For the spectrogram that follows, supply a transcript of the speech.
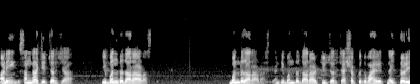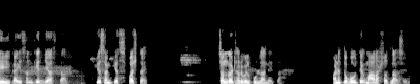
आणि संघाची चर्चा ही बंद दाराआड असते. बंद दाराआड असते. आणि ती बंद दाराआडची चर्चा शक्यतो बाहेर येत नाही. तरीही काही संकेत जे असतात ते संकेत स्पष्ट आहेत. संघ ठरवेल पुढला नेता. आणि तो बहुतेक महाराष्ट्रातला असेल.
